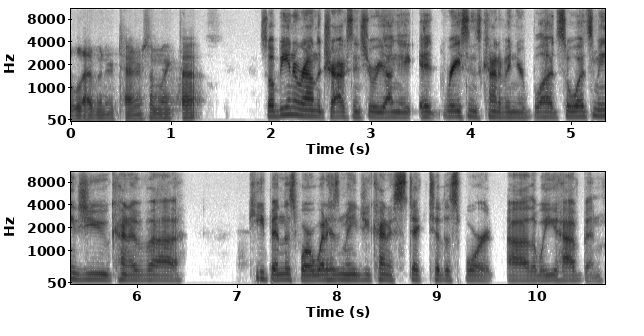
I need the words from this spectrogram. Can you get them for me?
11 or 10 or something like that. So being around the track since you were young, it, it racing's kind of in your blood. So what's made you kind of uh, keep in the sport? What has made you kind of stick to the sport uh, the way you have been?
